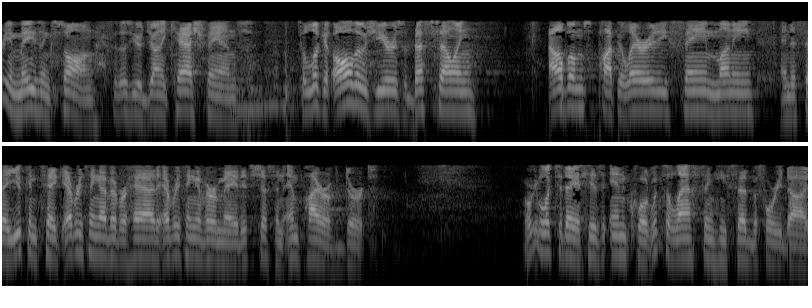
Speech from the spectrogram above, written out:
pretty amazing song for those of you Johnny Cash fans to look at all those years of best selling albums, popularity, fame, money, and to say, you can take everything I've ever had, everything I've ever made, it's just an empire of dirt. We're going to look today at his end quote. What's the last thing he said before he died?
